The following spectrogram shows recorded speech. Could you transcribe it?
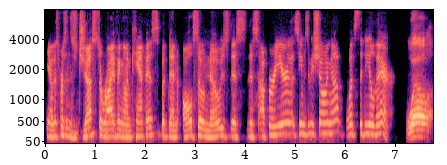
you know this person's just arriving on campus, but then also knows this this upper ear that seems to be showing up? What's the deal there? Well,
